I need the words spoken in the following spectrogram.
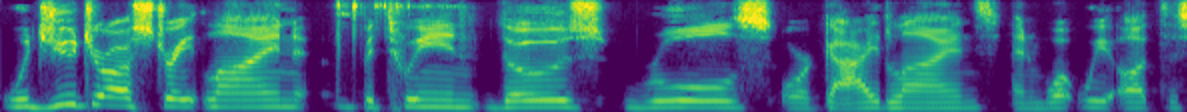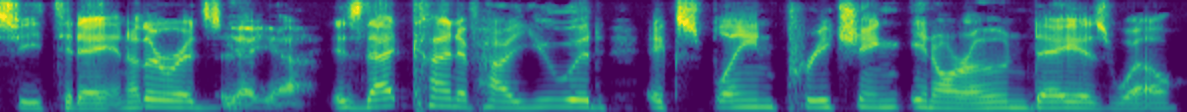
would you draw a straight line between those rules or guidelines and what we ought to see today? In other words, yeah, yeah. is that kind of how you would explain preaching in our own day as well?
